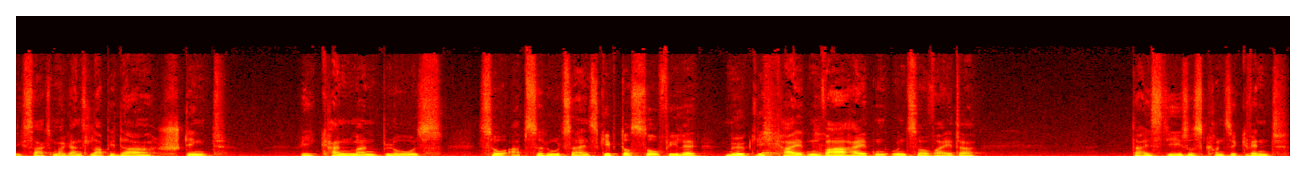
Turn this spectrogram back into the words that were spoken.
ich sage es mal ganz lapidar, stinkt. Wie kann man bloß so absolut sein? Es gibt doch so viele Möglichkeiten, Wahrheiten und so weiter. Da ist Jesus konsequent.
